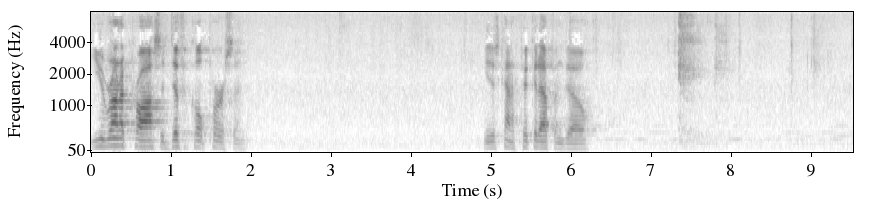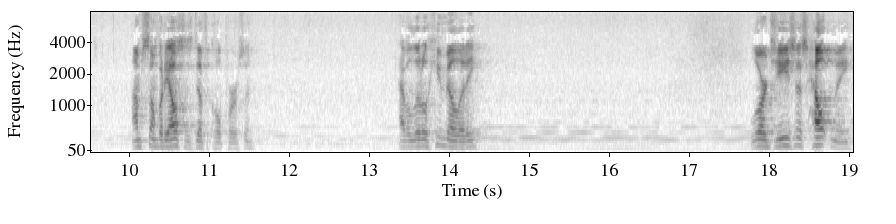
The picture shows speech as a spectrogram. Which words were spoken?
you run across a difficult person, you just kind of pick it up and go, I'm somebody else's difficult person. Have a little humility. Lord Jesus, help me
